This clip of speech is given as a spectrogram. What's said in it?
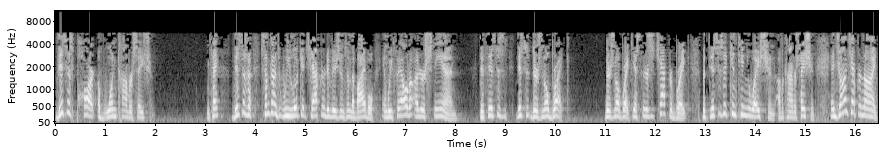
This is part of one conversation. Okay? This is a, sometimes we look at chapter divisions in the Bible and we fail to understand that this is, this, there's no break. There's no break. Yes, there's a chapter break, but this is a continuation of a conversation. In John chapter 9,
